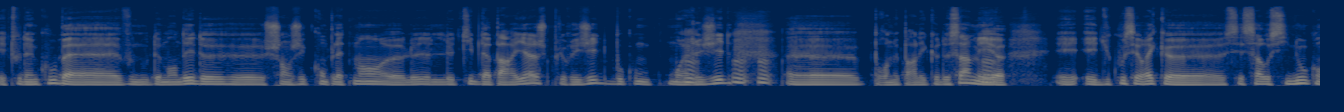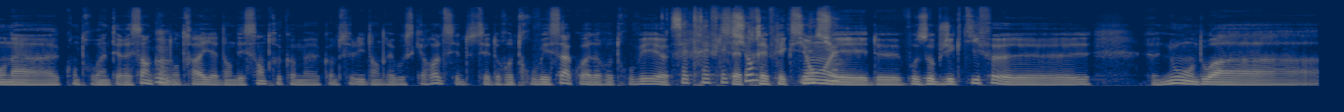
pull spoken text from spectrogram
et tout d'un coup, ben, vous nous demandez de euh, changer complètement le, type d'appareillage, plus rigide, beaucoup moins mhm. rigide, pour ne parler que de ça, mais et, du coup, c'est vrai que c'est ça aussi, nous, qu'on qu'on trouve intéressant quand mm. on travaille dans des centres comme, comme celui d'André Bouscarol, c'est de, de, retrouver ça, quoi, de retrouver euh, cette réflexion, cette réflexion et de vos objectifs. Euh, nous, on doit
